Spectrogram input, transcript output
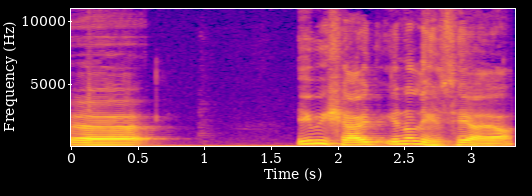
ਅ, ਇਹ ਵੀ ਸ਼ਾਇਦ ਇਹਨਾਂ ਦੇ ਹਿੱਸੇ ਆਇਆ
